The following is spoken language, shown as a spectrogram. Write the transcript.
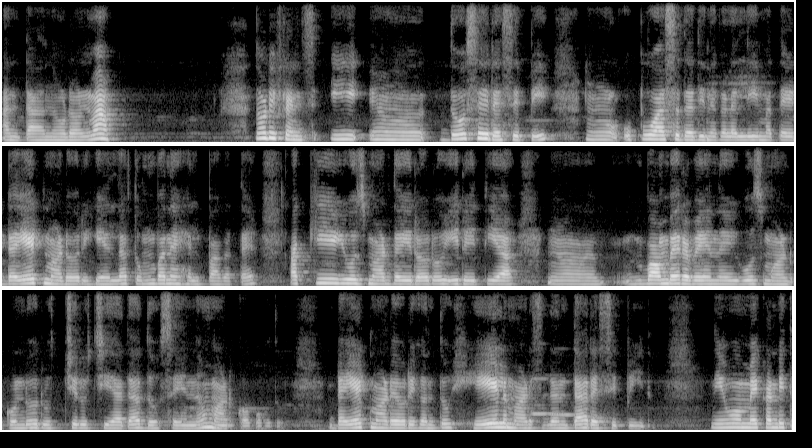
ಅಂತ ನೋಡೋಣವಾ? ನೋಡಿ ಫ್ರೆಂಡ್ಸ್, ಈ ದೋಸೆ ರೆಸಿಪಿ ಉಪವಾಸದ ದಿನಗಳಲ್ಲಿ ಮತ್ತು ಡಯೆಟ್ ಮಾಡೋರಿಗೆ ಎಲ್ಲ ತುಂಬಾ ಹೆಲ್ಪ್ ಆಗುತ್ತೆ. ಅಕ್ಕಿ ಯೂಸ್ ಮಾಡದೇ ಇರೋರು ಈ ರೀತಿಯ ಬಾಂಬೆ ರವೆಯನ್ನು ಯೂಸ್ ಮಾಡಿಕೊಂಡು ರುಚಿ ರುಚಿಯಾದ ದೋಸೆಯನ್ನು ಮಾಡ್ಕೋಬಹುದು. ಡಯೆಟ್ ಮಾಡೋರಿಗಂತೂ ಹೇಳಿ ಮಾಡಿಸಿದಂಥ ರೆಸಿಪಿ ಇದು. ನೀವು ಒಮ್ಮೆ ಖಂಡಿತ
